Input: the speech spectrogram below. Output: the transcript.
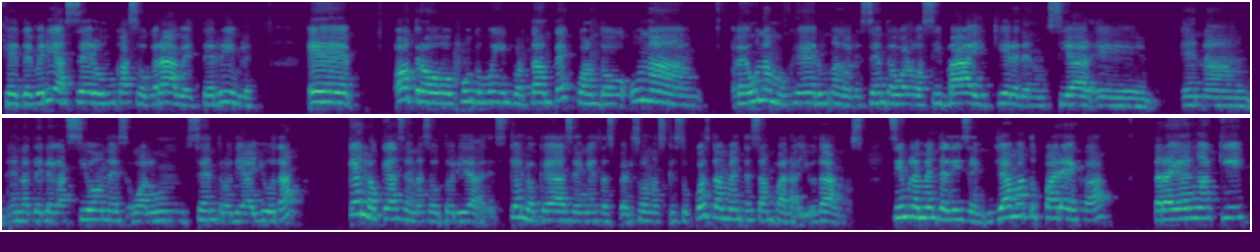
que debería ser un caso grave, terrible. Eh, otro punto muy importante, cuando una, eh, una mujer, un adolescente o algo así va y quiere denunciar eh, en, en las delegaciones o algún centro de ayuda, ¿Qué es lo que hacen las autoridades? ¿Qué es lo que hacen esas personas que supuestamente están para ayudarnos? Simplemente dicen, llama a tu pareja, traigan aquí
